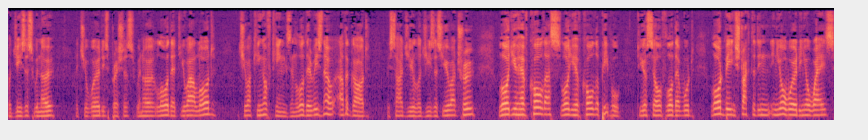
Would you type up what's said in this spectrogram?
For Jesus, we know that your word is precious. We know, Lord, that you are Lord, that you are King of kings. And Lord, there is no other God besides you, Lord Jesus. You are true. Lord, you have called us, Lord, you have called the people to yourself, Lord, that would Lord, be instructed in, in your word, in your ways.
